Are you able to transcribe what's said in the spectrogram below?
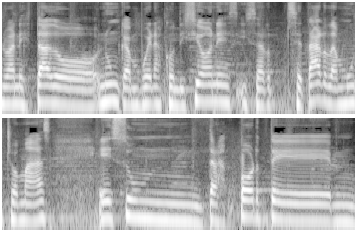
no han estado nunca en buenas condiciones y se, se tarda mucho más, es un transporte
